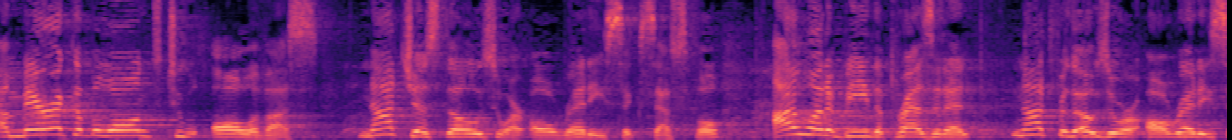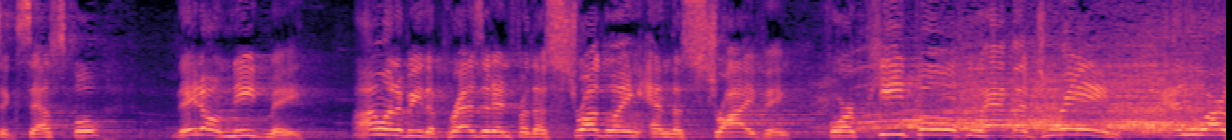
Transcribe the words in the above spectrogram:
America belongs to all of us, not just those who are already successful. I want to be the president, not for those who are already successful. They don't need me. I want to be the president for the struggling and the striving, for people who have a dream and who are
